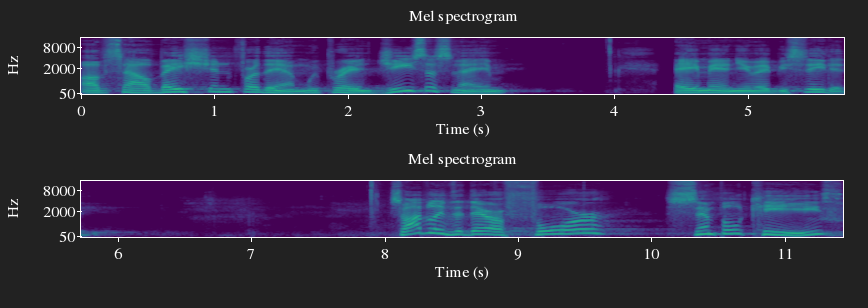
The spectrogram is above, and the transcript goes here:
of salvation for them. We pray in Jesus' name. Amen. You may be seated. So I believe that there are four simple keys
